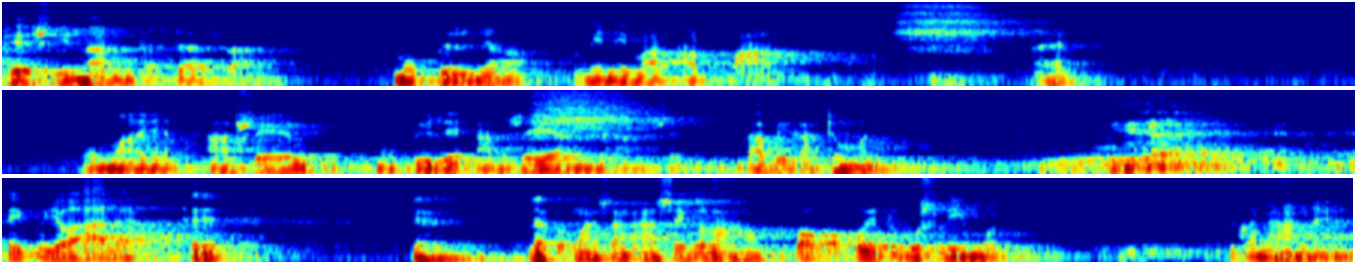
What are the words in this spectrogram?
desinan dadasan mobilnya minimal Alphard eh omae AC mobile AC AC tapi kademen itu yo aneh Ya. Lah kok masang AC ke apa kok kowe tuku selimut? Itu kan aneh.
